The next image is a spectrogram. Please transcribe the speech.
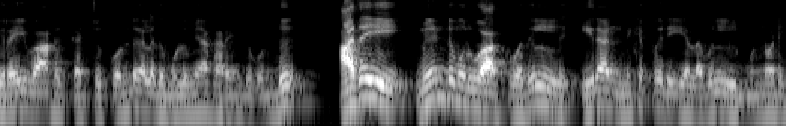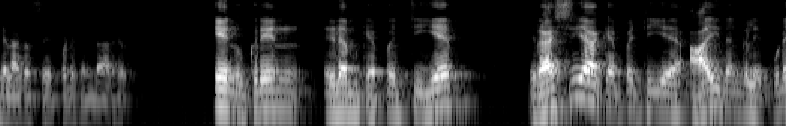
விரைவாக கற்றுக்கொண்டு அல்லது முழுமையாக அறிந்து கொண்டு அதை மீண்டும் உருவாக்குவதில் ஈரான் மிகப்பெரிய அளவில் முன்னோடிகளாக செயற்படுகின்றார்கள். ஏன்? உக்ரைன் இடம் கைப்பற்றிய ரஷ்யா கைப்பற்றிய ஆயுதங்களை கூட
